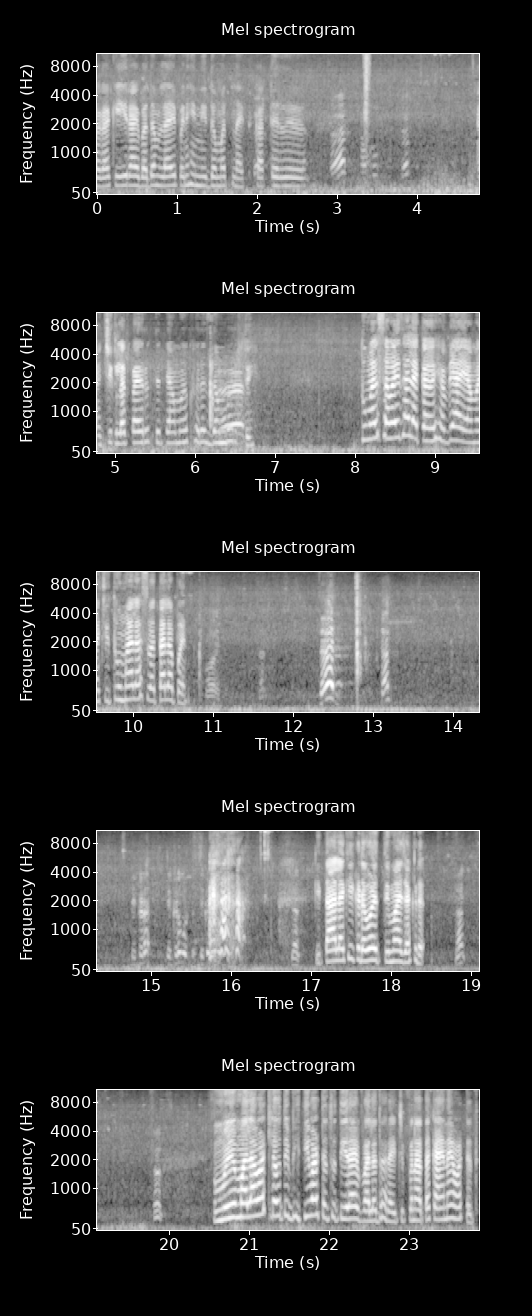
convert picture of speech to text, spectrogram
बघा की रायबा दमलाय पण ह्यांनी दमत नाहीत का तर? चिखलात पाय रुतते त्यामुळे खरंच दम भरते तुम्हाला सवय झाल्या का ह्या व्यायामाची? तुम्हाला स्वतःला पण. तिथं आला की इकडे वळते माझ्याकडं. मी मला वाटलं होती भीती वाटत होती रायबाला धरायची पण आता काय नाही वाटत.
